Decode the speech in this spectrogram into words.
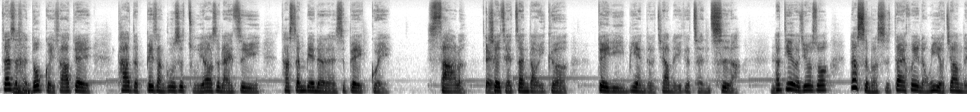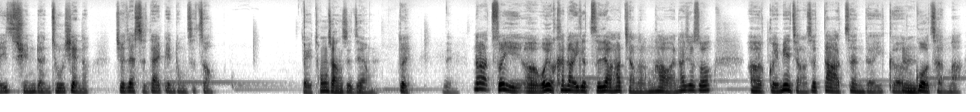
但是很多鬼杀队，他的悲惨故事主要是来自于他身边的人是被鬼杀了，所以才站到一个对立面的这样的一个层次啦。那第二个就是说，那什么时代会容易有这样的一群人出现呢？就在时代变动之中。对，通常是这样。对对。那所以呃，我有看到一个资料，他讲的很好玩。他就说，呃，鬼灭讲的是大正的一个过程嘛。嗯、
